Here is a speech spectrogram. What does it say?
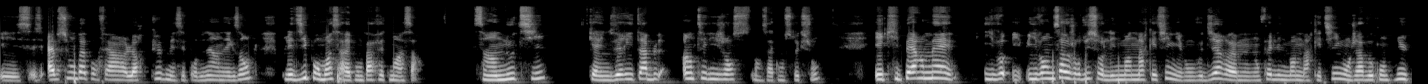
et c'est absolument pas pour faire leur pub, mais c'est pour donner un exemple. Pleddy, pour moi, ça répond parfaitement à ça. C'est un outil qui a une véritable intelligence dans sa construction et qui permet ils, vendent ça aujourd'hui sur l'inbound marketing. Ils vont vous dire, euh, on fait de l'inbound marketing, on gère vos contenus.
